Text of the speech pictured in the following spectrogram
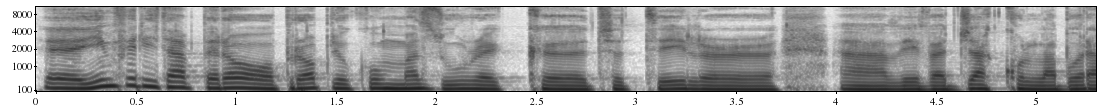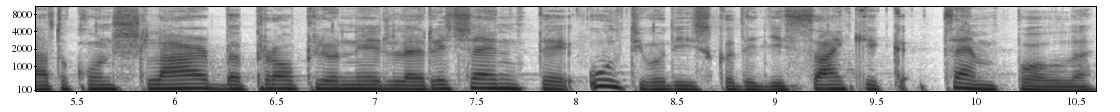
Eh, in verità però proprio con Mazurek Chad Taylor aveva già collaborato con Schlarb proprio nel recente ultimo disco degli Psychic Temple.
